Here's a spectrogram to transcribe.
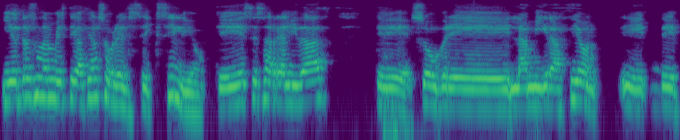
y otra es una investigación sobre el sexilio, que es esa realidad sobre la migración eh, de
